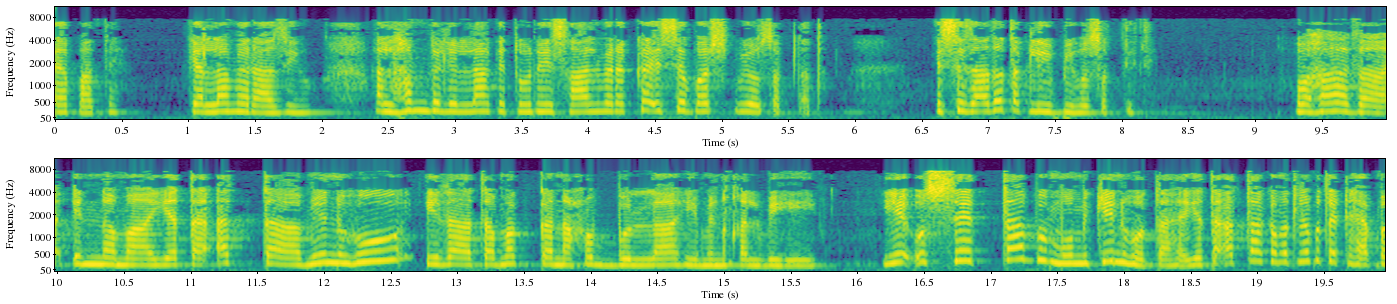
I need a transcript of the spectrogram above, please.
کہہ پاتے کہ اللہ میں راضی ہوں الحمد للہ کہ تو نے اس حال میں رکھا اس سے برس بھی ہو سکتا تھا اس سے زیادہ تکلیف بھی ہو سکتی تھی انما من یہ اس سے تب ممکن ہوتا ہے کا مطلب اٹ عتا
